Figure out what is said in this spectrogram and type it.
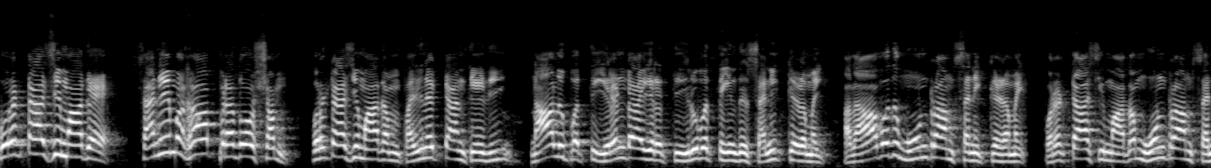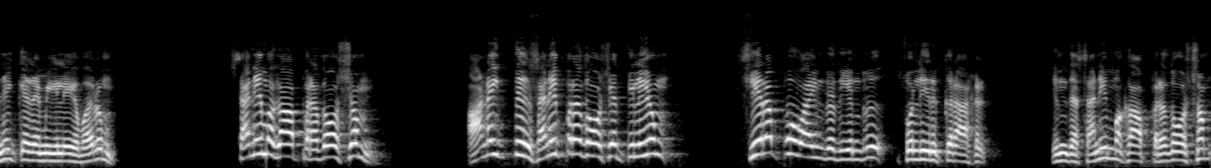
புரட்டாசி மாத சனி மகா பிரதோஷம். புரட்டாசி மாதம் பதினெட்டாம் தேதி நாலு பத்து இரண்டாயிரத்தி இருபத்தைந்து சனிக்கிழமை அதாவது மூன்றாம் சனிக்கிழமை. புரட்டாசி மாதம் மூன்றாம் சனிக்கிழமையிலே வரும் சனி மகா பிரதோஷம். அனைத்து சனி பிரதோஷத்திலையும் சிறப்பு வாய்ந்தது என்று சொல்லியிருக்கிறார்கள். இந்த சனி மகா பிரதோஷம்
